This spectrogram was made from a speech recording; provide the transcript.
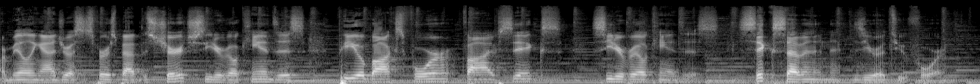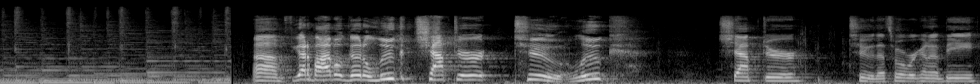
Our mailing address is First Baptist Church, Cedar Vale, Kansas, P.O. Box 456, Cedar Vale, Kansas 67024. Um, if you got a Bible, go to Luke chapter 2. Luke chapter 2. That's where we're going to be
